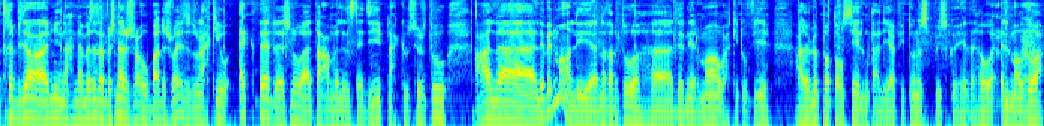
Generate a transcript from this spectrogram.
très très bien امين إحنا مازلنا باش نرجعوا بعد شوية. نزيدوا نحكيو أكثر شنو تعمل InstaDeep نحكيو surtout على l'événement اللي نظمتوه dernièrement وحكيتوا فيه على le potentiel نتاع اللي في تونس puisque هذا هو الموضوع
